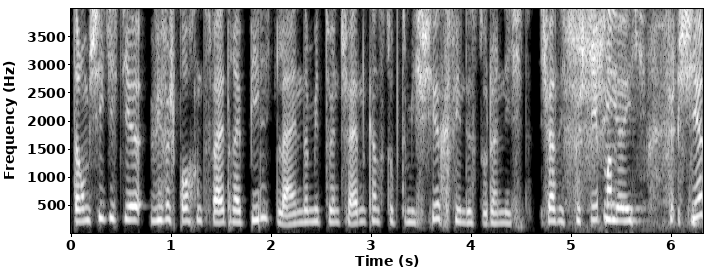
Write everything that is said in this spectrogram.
darum schicke ich dir, wie versprochen, zwei, drei Bildlein, damit du entscheiden kannst, ob du mich schier findest oder nicht. Ich weiß nicht, versteht man, schier,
